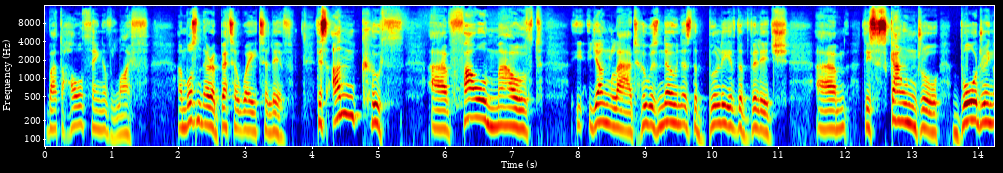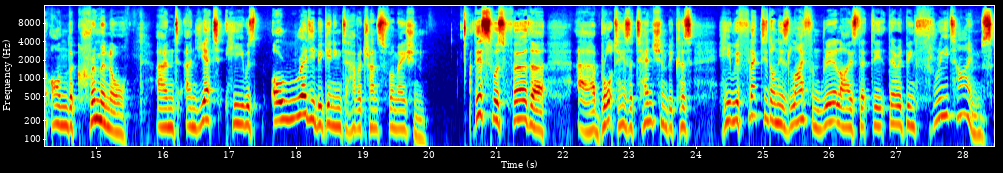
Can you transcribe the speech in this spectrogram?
about the whole thing of life. And wasn't there a better way to live? This uncouth, uh, foul mouthed, young lad who was known as the bully of the village, um, the scoundrel bordering on the criminal, and, and yet he was already beginning to have a transformation. This was further uh, brought to his attention because he reflected on his life and realized that the, there had been three times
